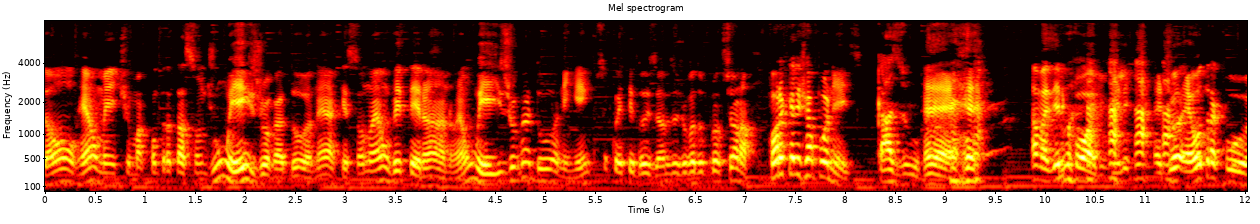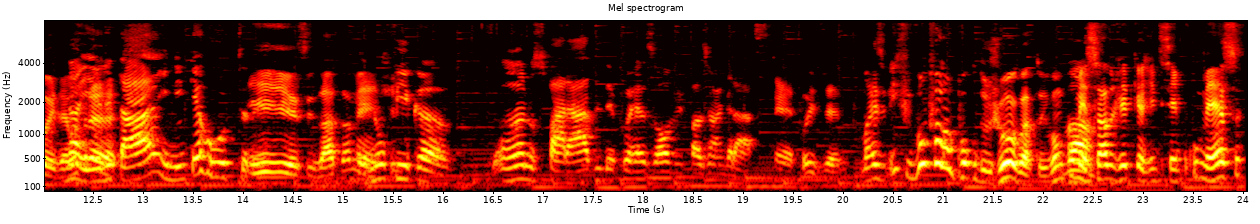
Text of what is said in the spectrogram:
Então, realmente, uma contratação de um ex-jogador, né? A questão não é um veterano, é um ex-jogador. Ninguém com 52 anos é jogador profissional. Fora aquele japonês. Kazu. É. ah, mas ele pode, ele é, é outra coisa. é Não, outra... ele tá ininterrupto, né? Isso, exatamente. Ele não fica anos parado e depois resolve fazer uma graça. É, pois é. Mas, enfim, vamos falar um pouco do jogo, Arthur. Vamos, Vamos. começar do jeito que a gente sempre começa.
